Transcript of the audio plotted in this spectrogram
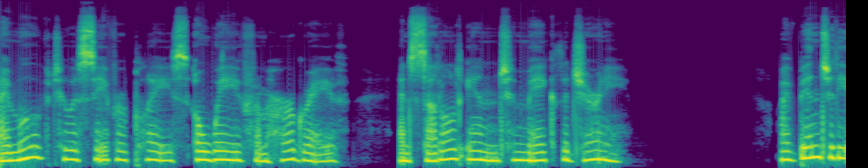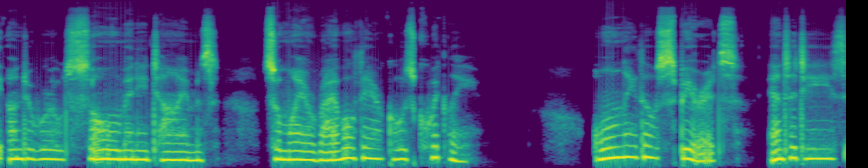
I moved to a safer place away from her grave and settled in to make the journey. I've been to the underworld so many times, so my arrival there goes quickly. Only those spirits, entities,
